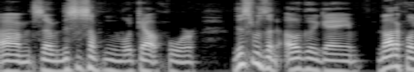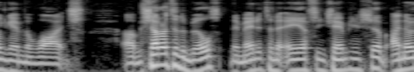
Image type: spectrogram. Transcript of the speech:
Um, so this is something to look out for. This was an ugly game, not a fun game to watch. Um, shout out to the Bills. They made it to the AFC Championship. I know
